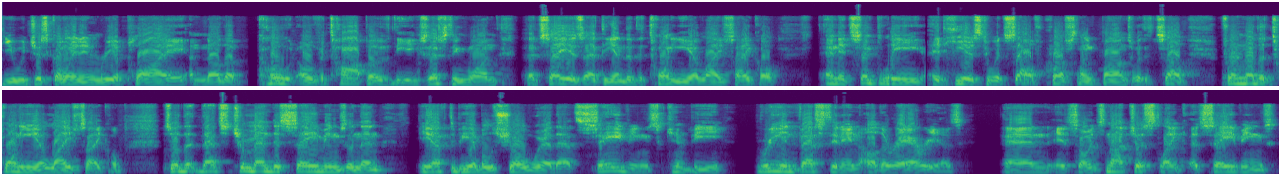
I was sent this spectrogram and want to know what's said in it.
you would just go in and reapply another coat over top of the existing one that say is at the end of the 20 year life cycle and it simply adheres to itself cross-link bonds with itself for another 20 year life cycle. So that, that's tremendous savings and then you have to be able to show where that savings can be reinvested in other areas. And it, so it's not just like a savings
